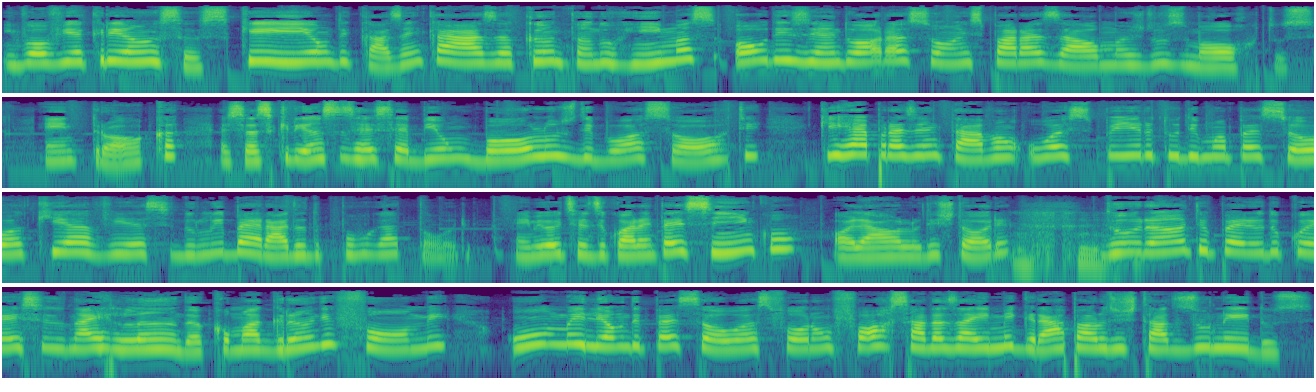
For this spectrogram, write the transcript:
envolvia crianças que iam de casa em casa cantando rimas ou dizendo orações para as almas dos mortos. Em troca, essas crianças recebiam bolos de boa sorte que representavam o espírito de uma pessoa que havia sido liberada do purgatório. Em 1845, olha a aula de história, durante o período conhecido na Irlanda como a Grande Fome, um milhão de pessoas foram forçadas a emigrar para os Estados Unidos.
